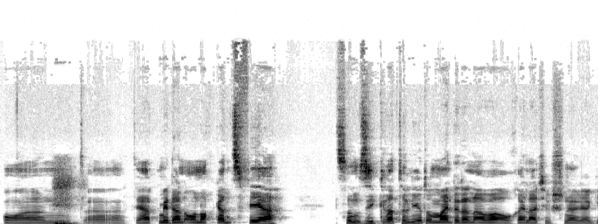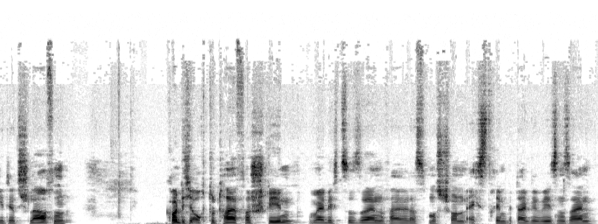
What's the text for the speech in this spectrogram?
Und äh, der hat mir dann auch noch ganz fair zum Sieg gratuliert und meinte dann aber auch relativ schnell, er geht jetzt schlafen. Konnte ich auch total verstehen, um ehrlich zu sein, weil das muss schon extrem bitter gewesen sein.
